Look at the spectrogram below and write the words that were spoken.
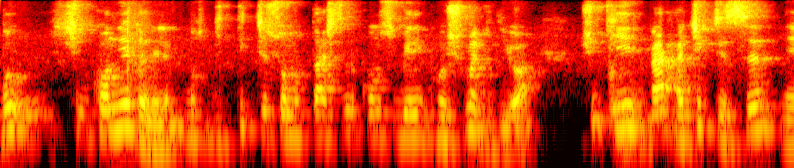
bu şimdi konuya dönelim. Bu gittikçe somutlaştırma konusu benim hoşuma gidiyor. Çünkü ben açıkçası e,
